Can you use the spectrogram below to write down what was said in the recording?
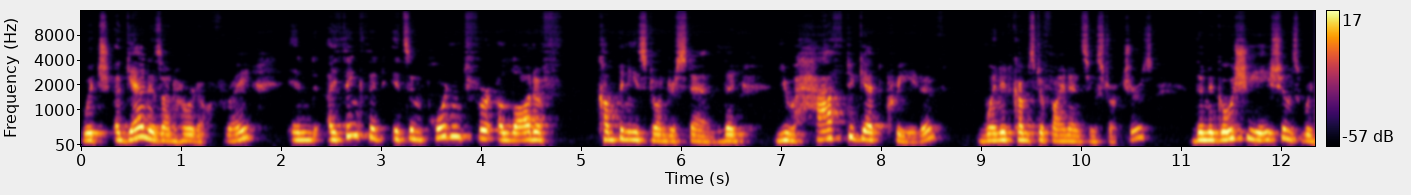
which again is unheard of, right? And I think that it's important for a lot of companies to understand that you have to get creative when it comes to financing structures. The negotiations were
